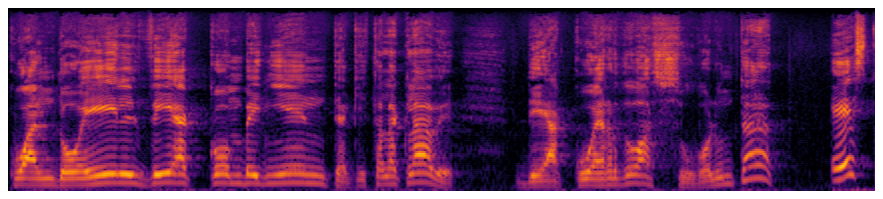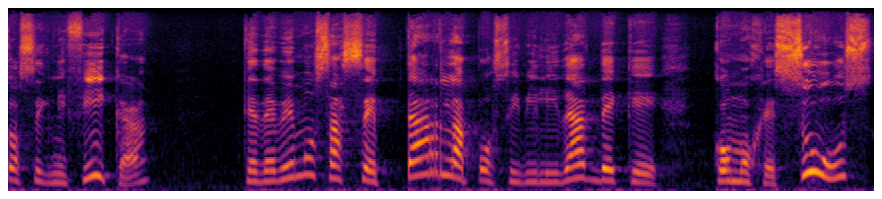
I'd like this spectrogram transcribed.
cuando Él vea conveniente, aquí está la clave, de acuerdo a su voluntad. Esto significa que debemos aceptar la posibilidad de que, como Jesús,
